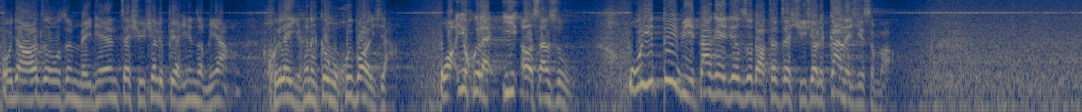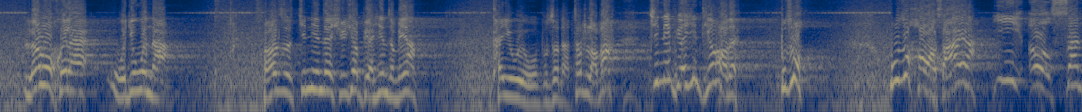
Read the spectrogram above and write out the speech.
我家儿子，我说每天在学校里表现怎么样？回来以后呢，跟我汇报一下。哇，一回来一二三四五，我一对比，大概就知道他在学校里干了些什么。然后回来我就问他，儿子今天在学校表现怎么样？他以为我不知道，他说老爸今天表现挺好的，不错。我说好啥呀？一二三，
